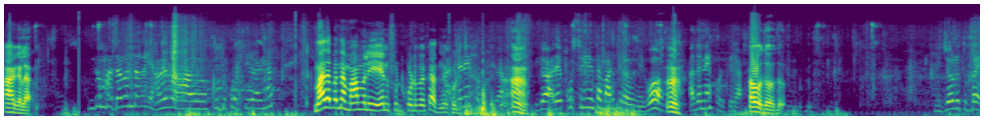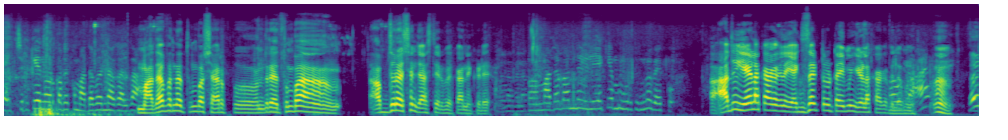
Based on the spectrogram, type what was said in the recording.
ಆಗಲ್ಲ. ಮದ ಬಂದ ಮಾಮೂಲಿ ಏನು ಫುಡ್ ಕೊಡ್ಬೇಕು ಅದನ್ನೇ ಕೊಡ್ತೀವಿ. ಹಾಂ. ಈಗ ಅದೇ ಕುಸ್ರಿ ಅಂತ ಮಾಡ್ತಿರಲ್ಲ ನೀವು? ಹ್ಮ್. ಅದನ್ನೇ ಕೊಡ್ತೀರಾ? ಹೌದೌದು. ನಿಜವಾಗ್ಲೂ ತುಂಬಾ ಎಚ್ಚರಿಕೆ ನೋಡ್ಕೋಬೇಕು ಮದ ಬಂದಾಗ ಅಲ್ವಾ? ಮದ ಬಂದ ತುಂಬ ಶಾರ್ಪ್ ಅಂದರೆ ತುಂಬ ಅಬ್ಸರ್ವೇಷನ್ ಜಾಸ್ತಿ ಇರಬೇಕು ಆನೆ ಕಡೆ. ಮದ ಬಂದು ಇಳಿಯಕ್ಕೆ ಮೂರು ತಿಂಗಳು ಬೇಕು. ಅದು ಹೇಳೋಕ್ಕಾಗೋದಿಲ್ಲ ಎಕ್ಸಾಕ್ಟ್ ಟೈಮಿಂಗ್ ಹೇಳೋಕ್ಕಾಗೋದಿಲ್ಲ ಮೇಡಮ್. ಹಾಂ.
